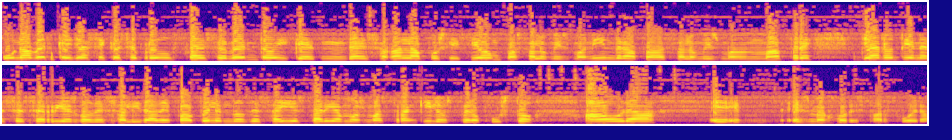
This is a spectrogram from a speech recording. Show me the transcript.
una vez que ya sí que se produzca ese evento y que deshagan la posición, pasa lo mismo en Indra, pasa lo mismo en Mafre, ya no tienes ese riesgo de salida de papel, entonces ahí estaríamos más tranquilos, pero justo ahora eh, es mejor estar fuera.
